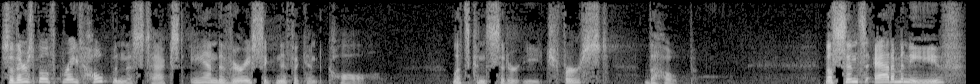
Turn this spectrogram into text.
So there's both great hope in this text and a very significant call. Let's consider each. First, the hope. Now, since Adam and Eve,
